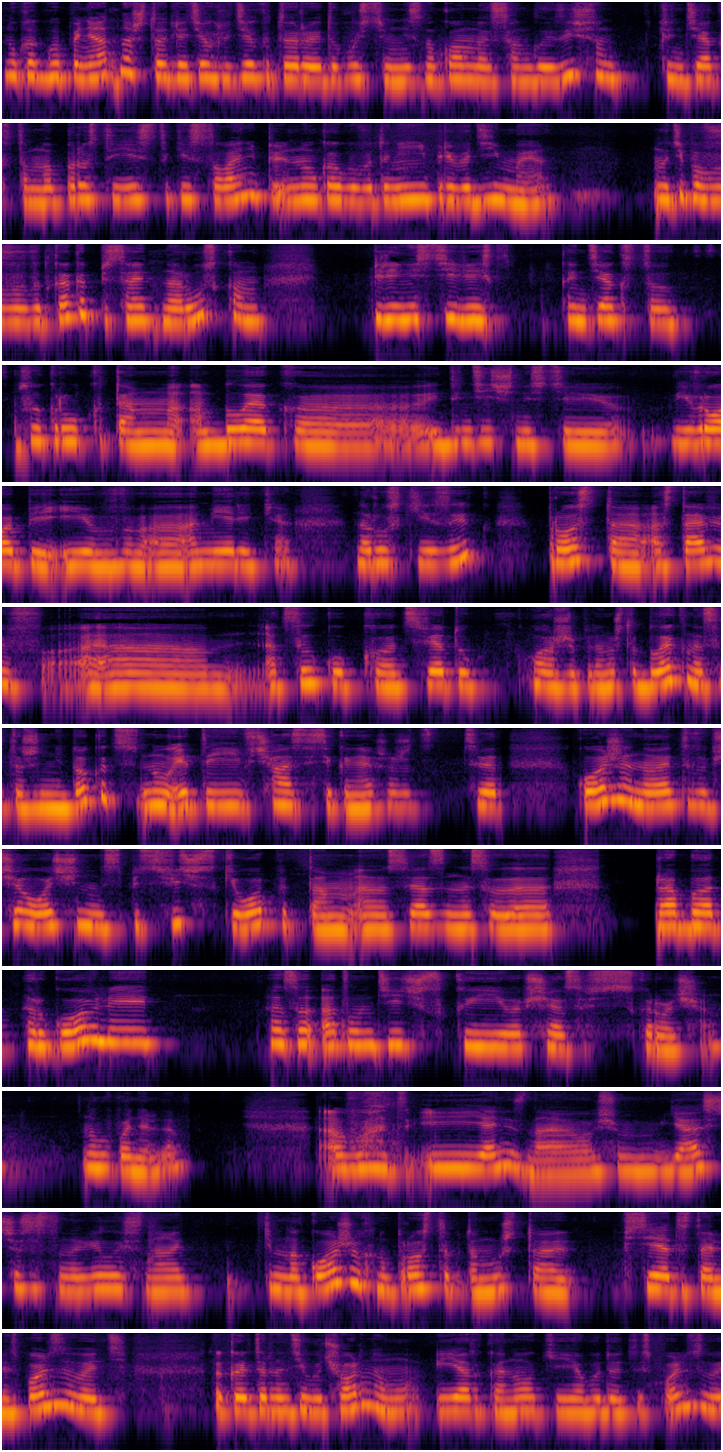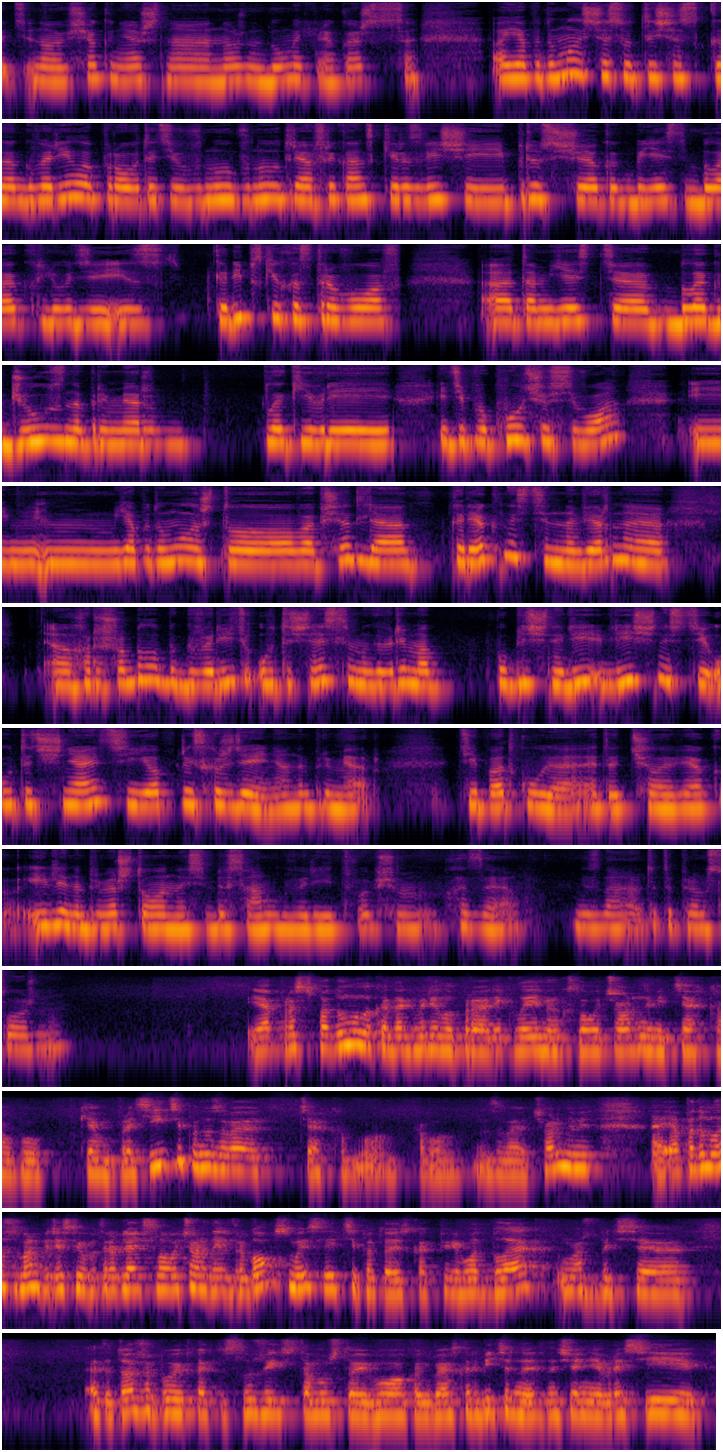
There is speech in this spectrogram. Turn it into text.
Ну, как бы понятно, что для тех людей, которые, допустим, не знакомы с англоязычным контекстом, но просто есть такие слова, ну, как бы вот они непереводимые. Ну, типа, вот как описать на русском перенести весь контекст вокруг там black э, идентичности в Европе и в э, Америке на русский язык, просто оставив э, отсылку к цвету кожи, потому что blackness это же не только, ну это и в частности, конечно же, цвет кожи, но это вообще очень специфический опыт, там связанный с работорговлей, атлантической и вообще, короче, ну вы поняли, да? А вот, и я не знаю, в общем, я сейчас остановилась на темнокожих, ну просто потому что все это стали использовать как альтернативу черному, и я такая, ну окей, я буду это использовать, но вообще, конечно, нужно думать, мне кажется. А я подумала сейчас, вот ты сейчас говорила про вот эти вну внутриафриканские различия, и плюс еще как бы есть black люди из Карибских островов, а, там есть э, Black Jews, например, Black евреи и типа куча всего. И я подумала, что вообще для корректности, наверное, э, хорошо было бы говорить, уточнять, если мы говорим о публичной ли личности, уточнять ее происхождение, например. Типа, откуда этот человек. Или, например, что он о себе сам говорит. В общем, хз. Не знаю, вот это прям сложно. Я просто подумала, когда говорила про реклейминг слова черными тех, кого кем в России типа называют, тех, кого, кого называют черными. Э, я подумала, что, может быть, если употреблять слово черный в другом смысле, типа, то есть как перевод black, может быть, э, это тоже будет как-то служить тому, что его как бы оскорбительное значение в России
